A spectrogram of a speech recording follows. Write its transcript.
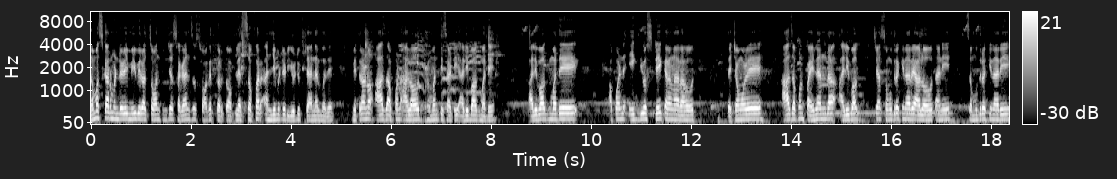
नमस्कार मंडळी मी विराज चव्हाण तुमच्या सगळ्यांचं स्वागत करतो आपल्या सफर अनलिमिटेड यूट्यूब चॅनलमध्ये. मित्रांनो आज आपण आलो आहोत भ्रमंतीसाठी अलिबागमध्ये. अलिबागमध्ये आपण एक दिवस स्टे करणार आहोत. त्याच्यामुळे आज आपण पहिल्यांदा अलिबागच्या समुद्रकिनारी आलो आहोत आणि समुद्रकिनारी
